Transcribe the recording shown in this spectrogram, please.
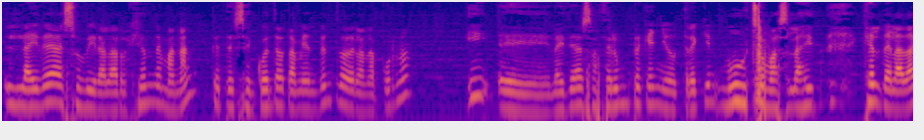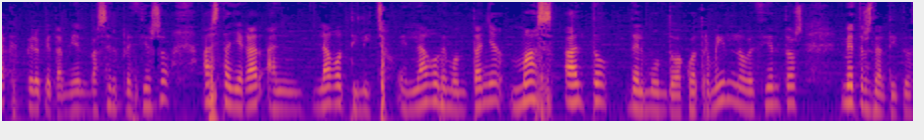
la idea es subir a la región de Manang, que se encuentra también dentro de la Napurna, y eh, la idea es hacer un pequeño trekking mucho más light que el de la DAC, pero que también va a ser precioso hasta llegar al lago Tilicho, el lago de montaña más alto del mundo, a 4.900 metros de altitud.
